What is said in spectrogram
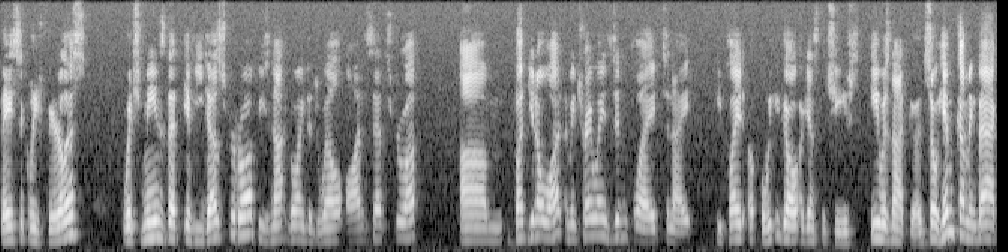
basically fearless, which means that if he does screw up, he's not going to dwell on said screw up. Um, but you know what? I mean, Trae Waynes didn't play tonight. He played a week ago against the Chiefs. He was not good. So him coming back,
